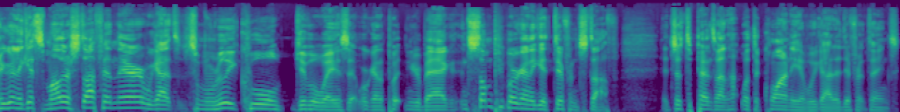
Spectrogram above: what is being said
you're going to get some other stuff in there. We got some really cool giveaways that we're going to put in your bag. And some people are going to get different stuff. It just depends on what the quantity of we got of different things.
